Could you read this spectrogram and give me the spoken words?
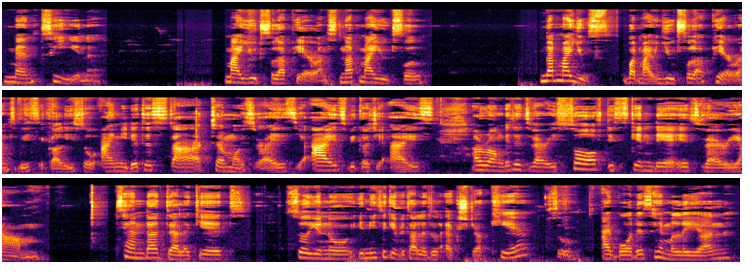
maintain my youthful appearance, not my youthful not my youth, but my youthful appearance basically. So I needed to start to moisturize your eyes because your eyes around it is very soft. The skin there is very um tender, delicate. So you know you need to give it a little extra care. So I bought this Himalayan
